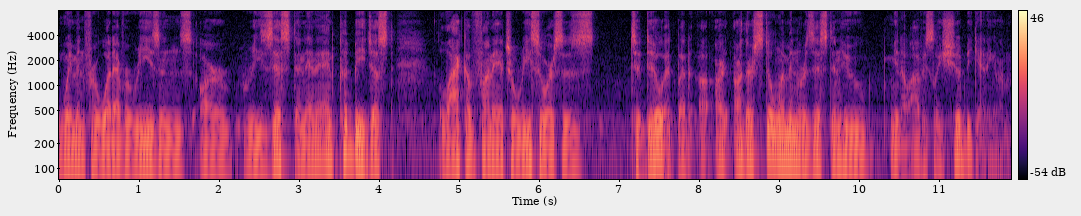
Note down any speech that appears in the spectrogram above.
women, for whatever reasons, are resistant? And, and could be just lack of financial resources to do it, but are, are there still women resistant who, you know, obviously should be getting them?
